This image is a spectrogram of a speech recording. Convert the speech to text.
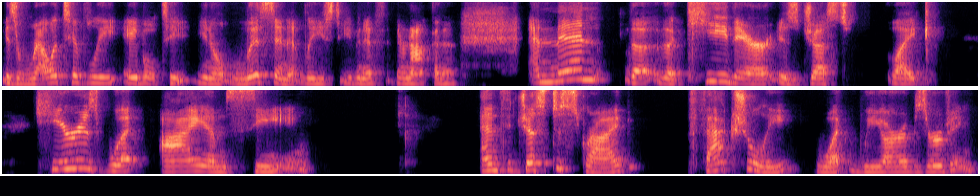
is relatively able to you know listen at least even if they're not going to and then the the key there is just like here is what i am seeing and to just describe factually what we are observing.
